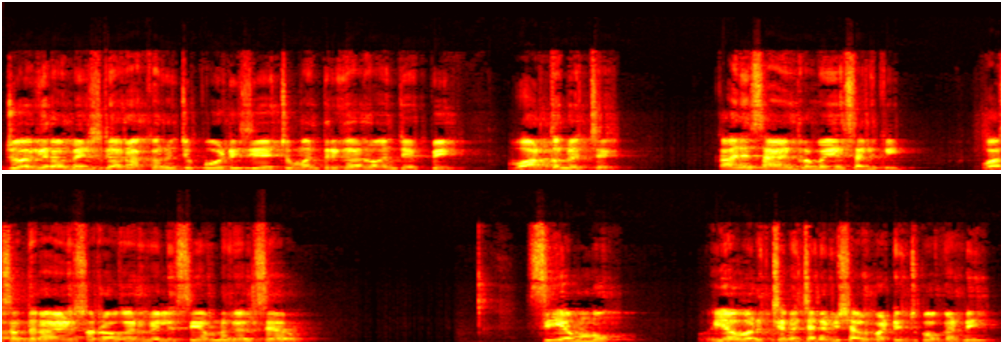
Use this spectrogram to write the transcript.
జోగి రమేష్ గారు అక్కడ నుంచి పోటీ చేయొచ్చు మంత్రి గారు అని చెప్పి వార్తలు వచ్చాయి. కానీ సాయంత్రం అయ్యేసరికి వసంత నాగేశ్వరరావు గారు వెళ్ళి సీఎంను కలిశారు. సీఎం ఎవరు చిన్న చిన్న విషయాలు పట్టించుకోకండి.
